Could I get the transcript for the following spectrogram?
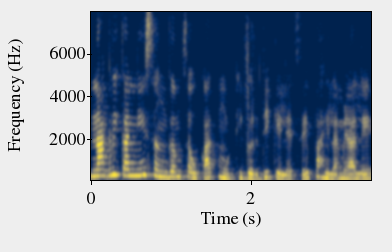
नागरिकांनी संगम चौकात मोठी गर्दी केल्याचे पाहायला मिळाले.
